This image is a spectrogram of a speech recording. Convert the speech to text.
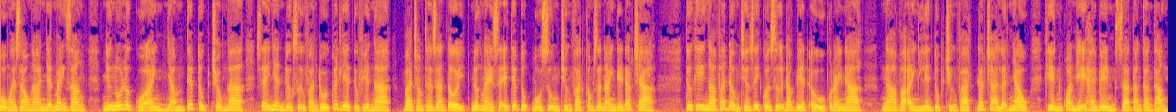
Bộ Ngoại giao Nga nhấn mạnh rằng những nỗ lực của Anh nhằm tiếp tục chống Nga sẽ nhận được sự phản đối quyết liệt từ phía Nga và trong thời gian tới, nước này sẽ tiếp tục bổ sung trừng phạt công dân Anh để đáp trả. Từ khi Nga phát động chiến dịch quân sự đặc biệt ở Ukraine, Nga và Anh liên tục trừng phạt đáp trả lẫn nhau, khiến quan hệ hai bên gia tăng căng thẳng.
